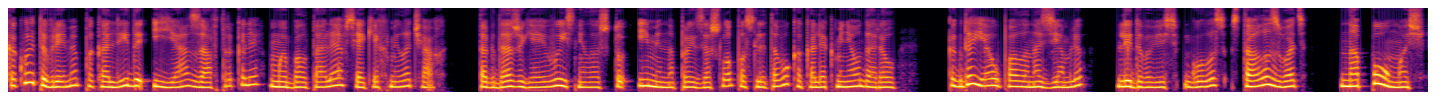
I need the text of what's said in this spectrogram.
Какое-то время, пока Лида и я завтракали, мы болтали о всяких мелочах. Тогда же я и выяснила, что именно произошло после того, как Олег меня ударил. Когда я упала на землю, Лида во весь голос стала звать «на помощь»,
